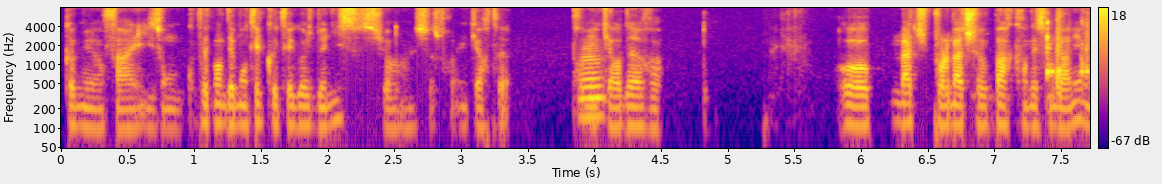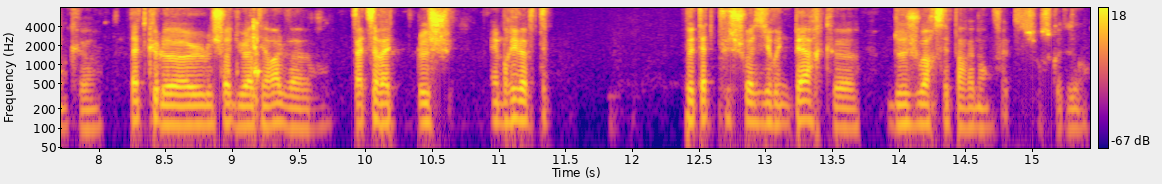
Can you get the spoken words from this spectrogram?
Comme, enfin, ils ont complètement démonté le côté gauche de Nice sur, sur ce premier quart, premier quart d'heure au match, pour le match au parc en décembre dernier. Donc, euh, peut-être que le, le choix du latéral va, en fait, ça va être, le, Emery va peut-être, peut-être plus choisir une paire que deux joueurs séparément, en fait, sur ce côté droit.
